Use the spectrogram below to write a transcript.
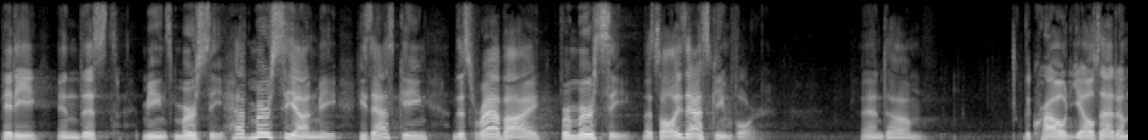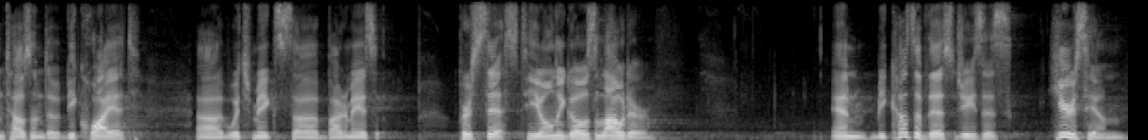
Pity in this means mercy. Have mercy on me. He's asking this rabbi for mercy. That's all he's asking for. And um, the crowd yells at him, tells him to be quiet, uh, which makes uh, Bartimaeus persist. He only goes louder. And because of this, Jesus hears him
